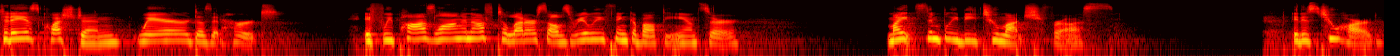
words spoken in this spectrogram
Today's question where does it hurt? If we pause long enough to let ourselves really think about the answer, might simply be too much for us. It is too hard.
